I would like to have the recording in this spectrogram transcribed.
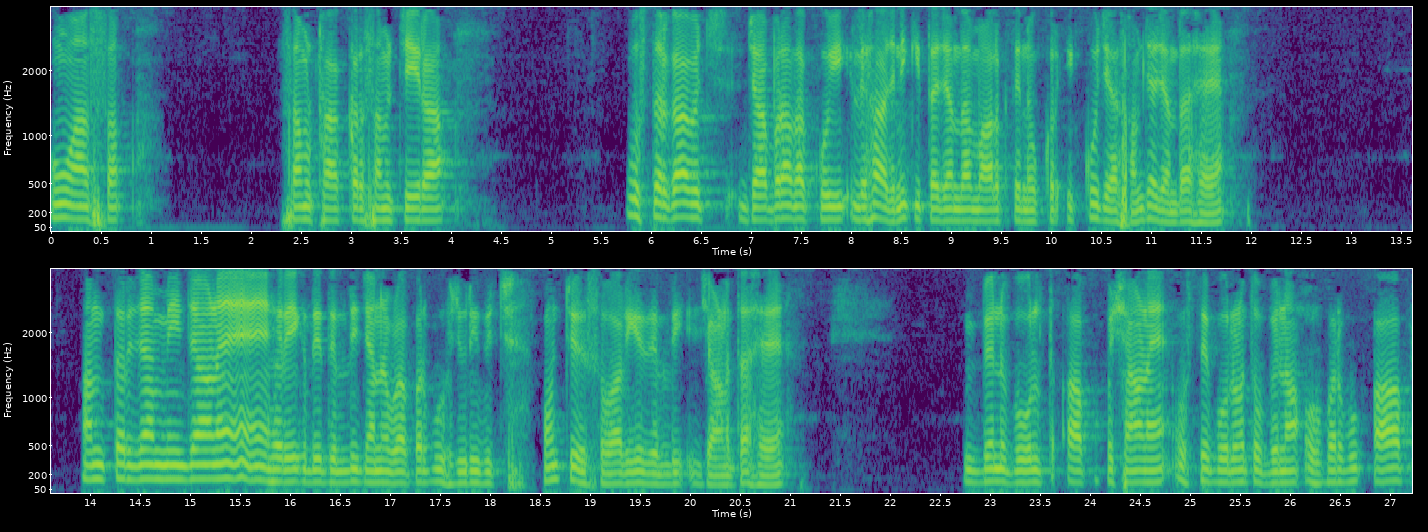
ਉਹ ਆਸ ਸਮ ਠਾਕਰ, ਸਮ ਚੇਰਾ। ਉਸ ਦਰਗਾਹ ਵਿੱਚ ਜਾਬਰਾਂ ਦਾ ਕੋਈ ਲਿਹਾਜ਼ ਨਹੀਂ ਕੀਤਾ ਜਾਂਦਾ। ਮਾਲਕ ਤੇ ਨੌਕਰ ਇੱਕੋ ਜਿਹਾ ਸਮਝਿਆ ਜਾਂਦਾ ਹੈ। ਅੰਤਰਜਾਮੀ ਜਾਣੇ ਹਰੇਕ ਦੇ ਦਿਲ ਦੀ ਜਾਣਨ ਵਾਲਾ ਪ੍ਰਭੂ ਹਜ਼ੂਰੀ ਵਿੱਚ ਪਹੁੰਚੇ ਸਵਾਰੀਏ ਦਿਲ ਦੀ ਜਾਣਦਾ ਹੈ। ਬਿਨ ਬੋਲਤ ਆਪ ਪਛਾਣੈ, ਉਸ ਦੇ ਬੋਲਣ ਤੋਂ ਬਿਨਾ ਉਹ ਪ੍ਰਭੂ ਆਪ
